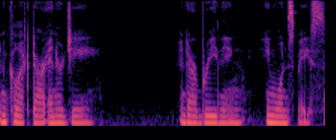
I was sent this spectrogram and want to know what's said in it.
and collect our energy and our breathing in one space.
